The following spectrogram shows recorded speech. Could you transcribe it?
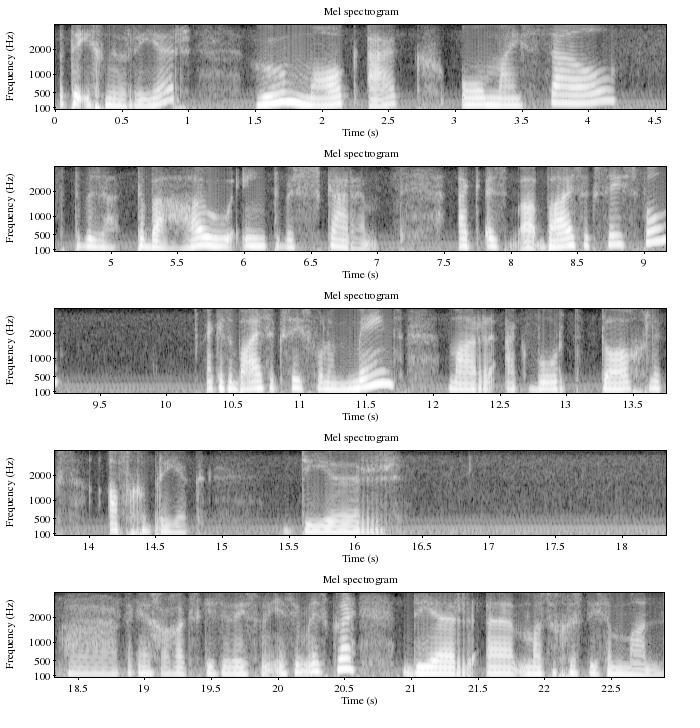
te ignoreer. Hoe maak ek om myself te te behou en te beskerm? ek is baie suksesvol. Ek is 'n baie suksesvolle mens, maar ek word daagliks afgebreek deur ah, ek gaan gou ekskuus die res van die SMS kry deur 'n uh, masochistiese man.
